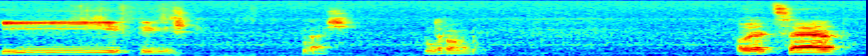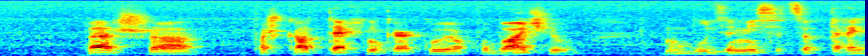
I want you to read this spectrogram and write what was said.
і впівішки наші дрони. Але це перша важка техніка, яку я побачив, мабуть, за місяця три.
